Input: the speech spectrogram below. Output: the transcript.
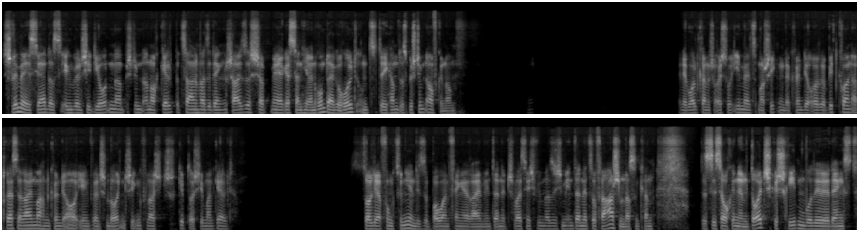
Das Schlimme ist ja, dass irgendwelche Idioten da bestimmt auch noch Geld bezahlen, weil sie denken, scheiße, ich habe mir ja gestern hier einen runtergeholt und die haben das bestimmt aufgenommen. Wenn ihr wollt, kann ich euch so E-Mails mal schicken. Da könnt ihr eure Bitcoin-Adresse reinmachen, könnt ihr auch irgendwelchen Leuten schicken. Vielleicht gibt euch jemand Geld soll ja funktionieren, diese Bauernfängerei im Internet. Ich weiß nicht, wie man sich im Internet so verarschen lassen kann. Das ist auch in einem Deutsch geschrieben, wo du dir denkst,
